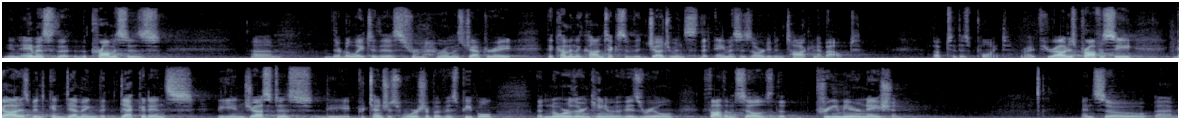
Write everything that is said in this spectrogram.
In Amos, the, the promises um, that relate to this from Romans chapter 8, they come in the context of the judgments that Amos has already been talking about up to this point. Right? Throughout his prophecy, God has been condemning the decadence, the injustice, the pretentious worship of his people the northern kingdom of Israel thought themselves the premier nation. And so, um,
